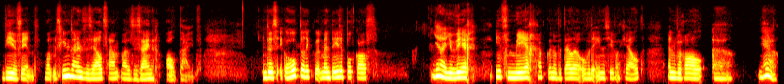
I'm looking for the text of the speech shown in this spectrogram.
die je vindt. Want misschien zijn ze zeldzaam, maar ze zijn er altijd. Dus ik hoop dat ik met deze podcast ja, je weer iets meer heb kunnen vertellen over de energie van geld. En vooral uh, ja,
